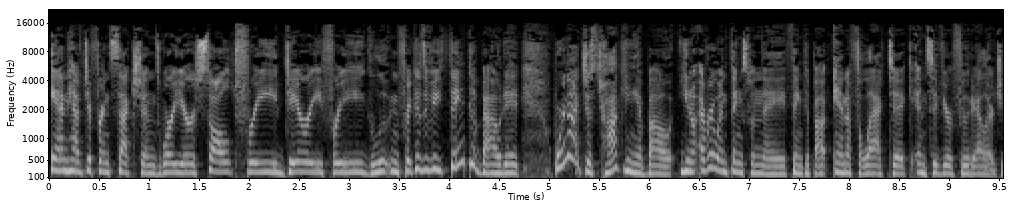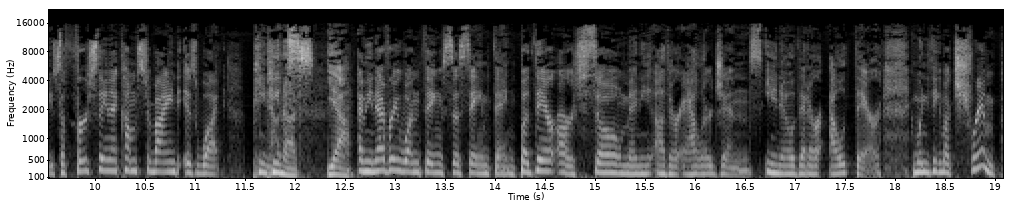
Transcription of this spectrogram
and have different sections where you're salt free, dairy free, gluten free. Because if you think about it, we're not just talking about, you know, everyone thinks when they think about anaphylactic and severe food allergies, the first thing that comes to mind is what? Peanuts. Peanuts, yeah. I mean, everyone thinks the same thing, but there are so many other allergens, you know, that are out there. When you think about shrimp,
